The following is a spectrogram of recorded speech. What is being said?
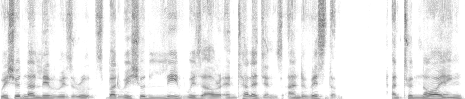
We should not live with rules, but we should live with our intelligence and wisdom and to knowing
